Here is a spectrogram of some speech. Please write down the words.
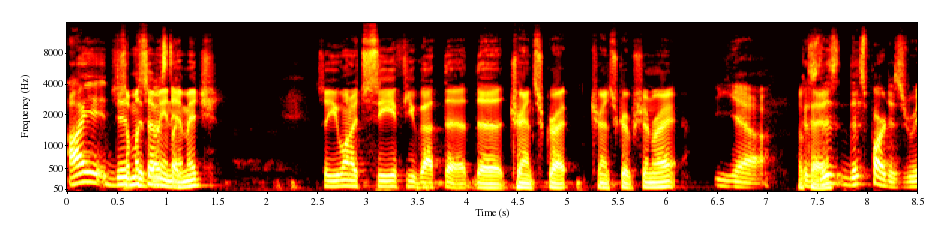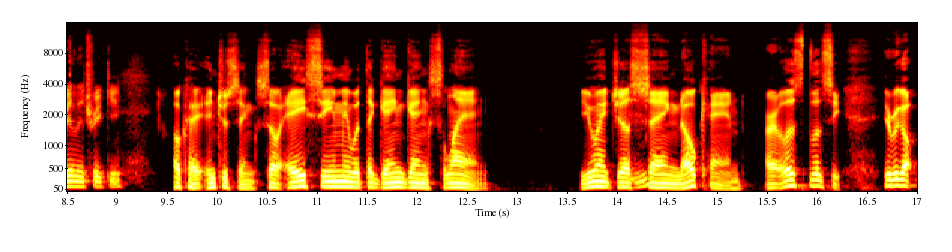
I did Someone send me an I- image. So you want to see if you got the the transcript transcription right? Yeah. Because Okay. this, this part is really tricky. Okay, interesting. So A see me with the gang gang slang. You ain't just Mm-hmm. saying no cane. All right, let's let's see. Here we go.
